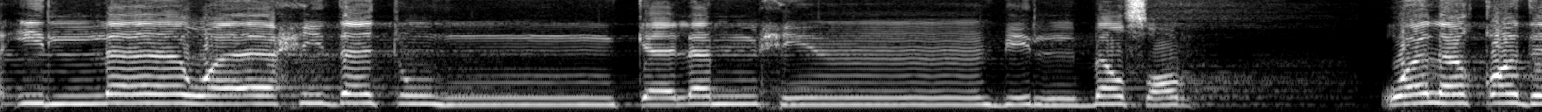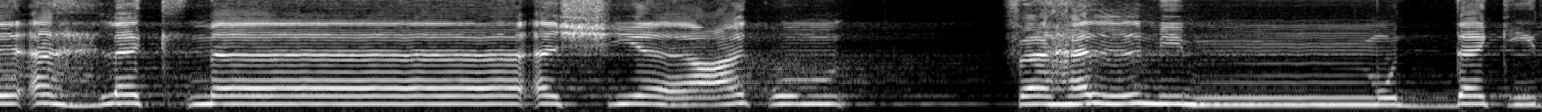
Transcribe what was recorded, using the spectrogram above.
إلا واحدة كلمح بالبصر ولقد أهلكنا أشياعكم فهل من مدكر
